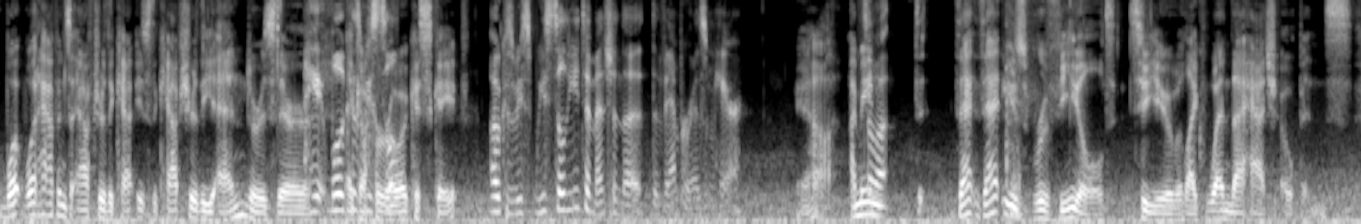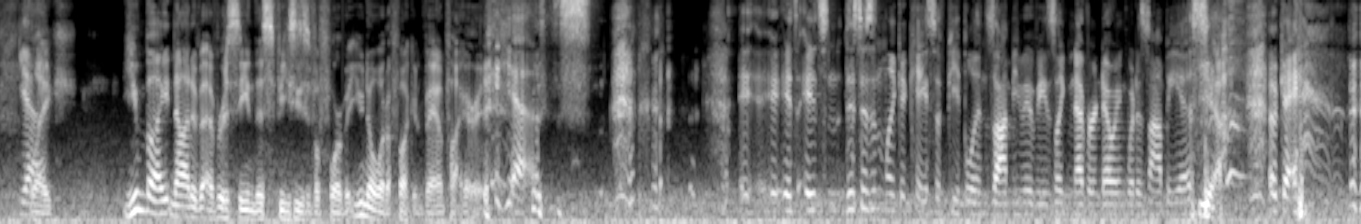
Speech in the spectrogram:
What what happens after the cap? Is the capture the end, or is there well, like a we still- heroic escape? oh, because we we still need to mention the the vampirism here. Yeah, I mean So, uh, th- that that is revealed to you like when the hatch opens. Yeah, Like you might not have ever seen this species before, but you know what a fucking vampire is. yeah. It, it- it's it's this isn't like a case of people in zombie movies like never knowing what a zombie is. yeah. okay. I mean,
